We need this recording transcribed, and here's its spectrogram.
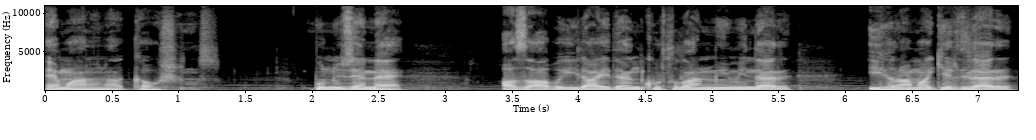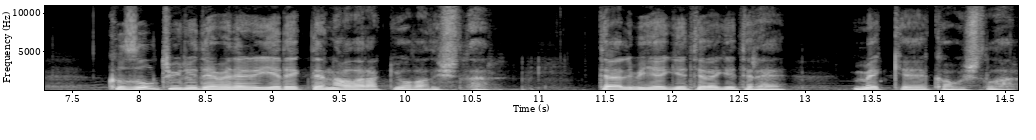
emanına kavuşunuz. Bunun üzerine azabı ilahiden kurtulan müminler ihrama girdiler, kızıl tüylü develeri yedeklerini alarak yola düştüler. Telbiye getire getire Mekke'ye kavuştular.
